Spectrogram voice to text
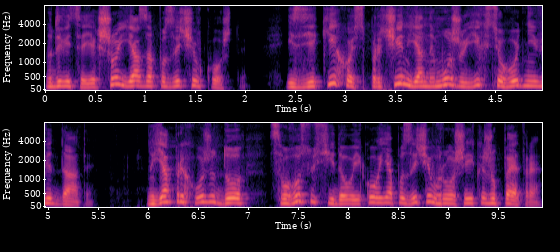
Ну, дивіться, якщо я запозичив кошти, і з якихось причин я не можу їх сьогодні віддати. Ну, я приходжу до свого сусіда, у якого я позичив гроші, і кажу: Петре,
